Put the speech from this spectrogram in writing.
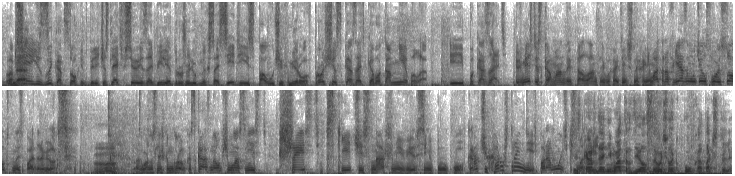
Вообще Да. язык отсохнет перечислять все изобилие дружелюбных соседей из паучьих миров. Проще сказать, кого там не было. И показать. Вместе с командой талантливых отечественных аниматоров я замутил свой собственный Spider-Verse. Возможно, слишком громко сказано. В общем, у нас есть шесть скетчей с нашими версиями пауков. Короче, хорош трендеть, пора мультики То есть смотреть. каждый аниматор сделал своего Человека-паука, так что ли?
